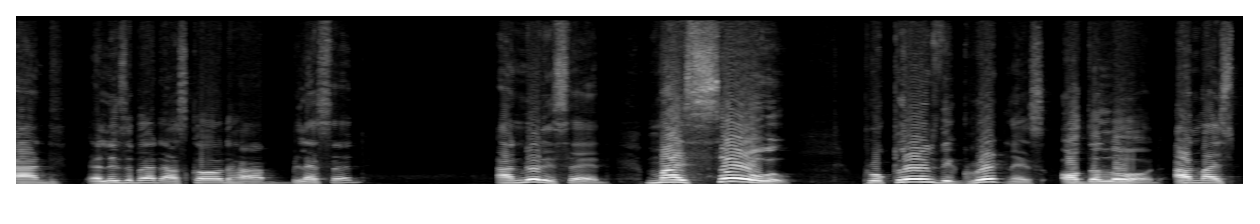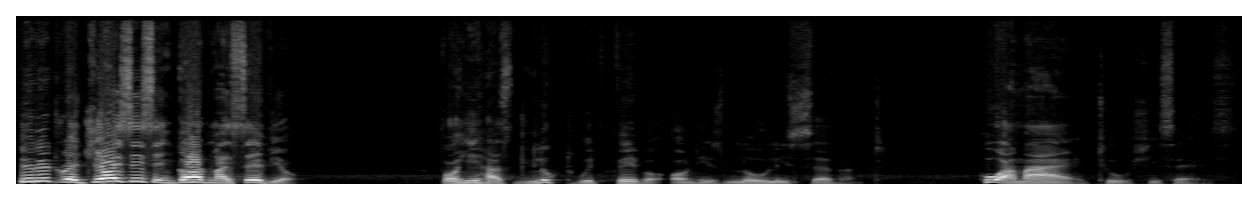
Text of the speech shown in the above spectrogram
And Elizabeth has called her blessed. And Mary said, My soul proclaims the greatness of the Lord, and my spirit rejoices in God my Savior, for he has looked with favor on his lowly servant. Who am I, too, she says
